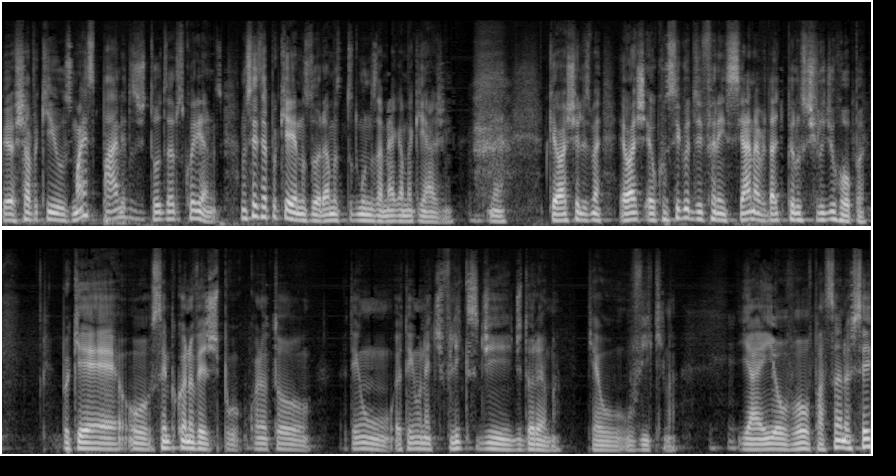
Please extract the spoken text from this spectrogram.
Eu achava que os mais pálidos de todos eram os coreanos. Não sei se é porque nos doramas todo mundo usa mega maquiagem, né? Porque eu acho eles. Eu, acho, eu consigo diferenciar, na verdade, pelo estilo de roupa. Porque o, sempre quando eu vejo, tipo, quando eu tô. Eu tenho um, eu tenho um Netflix de, de dorama, que é o, o lá. E aí eu vou passando, eu sei,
